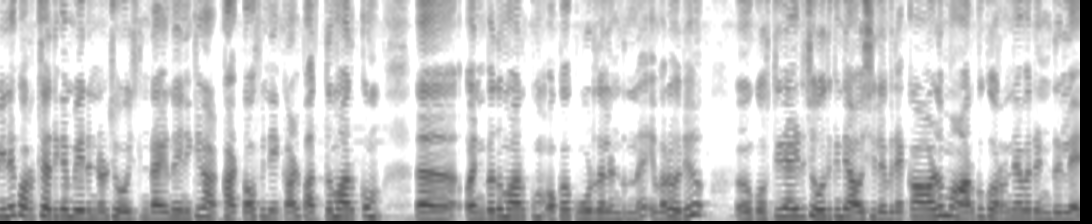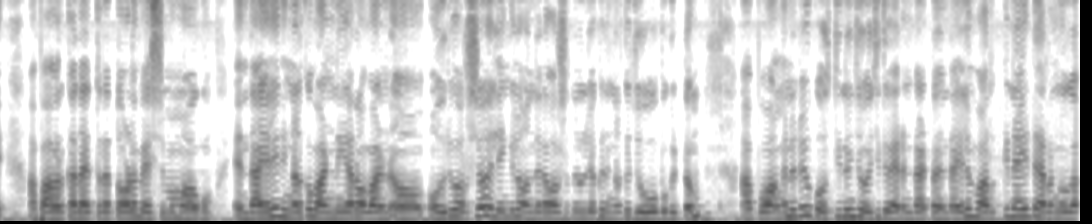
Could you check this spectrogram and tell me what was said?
പിന്നെ കുറച്ചധികം പേര് എന്നോട് ചോദിച്ചിട്ടുണ്ടായിരുന്നു എനിക്ക് കട്ട് ഓഫിനേക്കാൾ പത്ത് മാർക്കും ഒൻപത് മാർക്കും ഒക്കെ കൂടുതലുണ്ടെന്ന്. ഇവർ ഒരു ക്വസ്റ്റ്യനായിട്ട് ചോദിക്കേണ്ട ആവശ്യമില്ല. ഇവരെക്കാളും മാർക്ക് കുറഞ്ഞവരുണ്ട് അല്ലേ അപ്പോൾ അവർക്കത് എത്രത്തോളം വിഷമമാകും? എന്തായാലും നിങ്ങൾക്ക് വൺ ഇയർ ഒരു വർഷം അല്ലെങ്കിൽ ഒന്നര വർഷത്തിനുള്ളിലൊക്കെ നിങ്ങൾക്ക് ജോബ് കിട്ടും. അപ്പോൾ അങ്ങനെ ഒരു ക്വസ്റ്റ്യനും ചോദിച്ചിട്ട് വരണ്ട കേട്ടോ. എന്തായാലും വർക്കിനായിട്ട് ഇറങ്ങുക.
